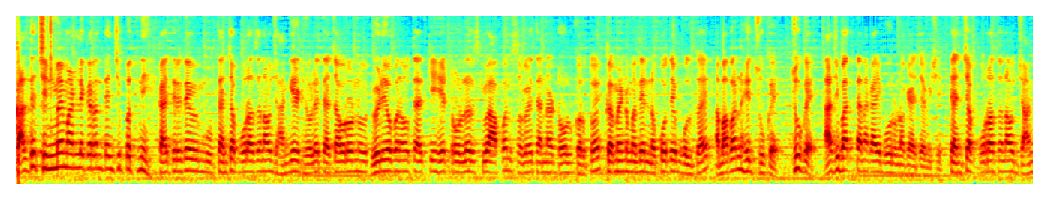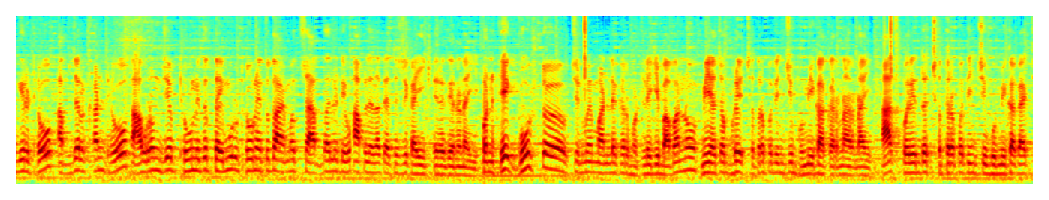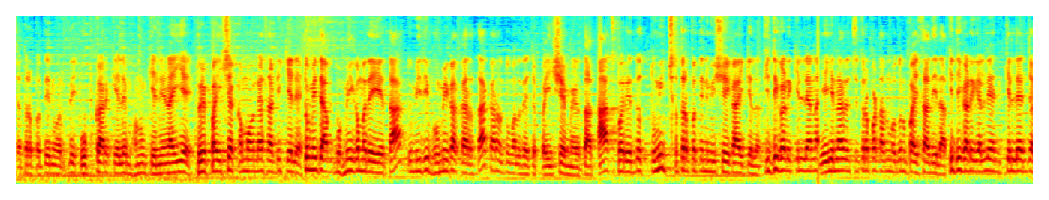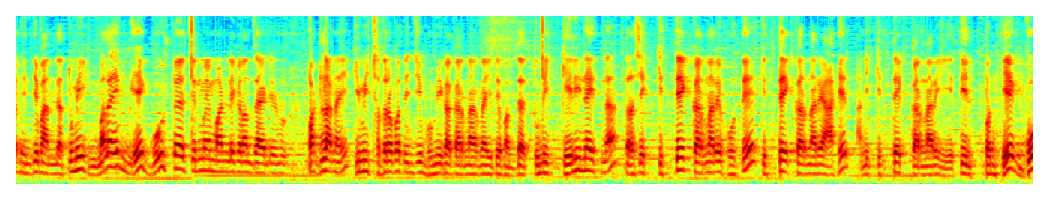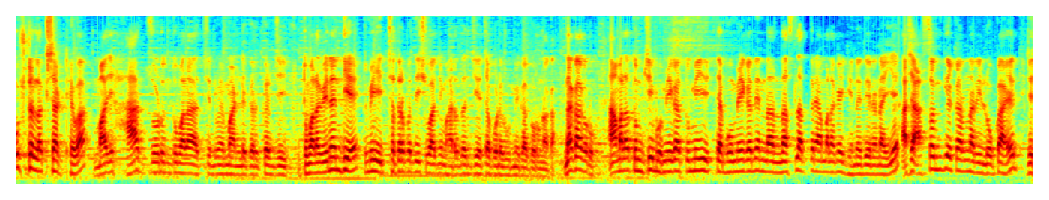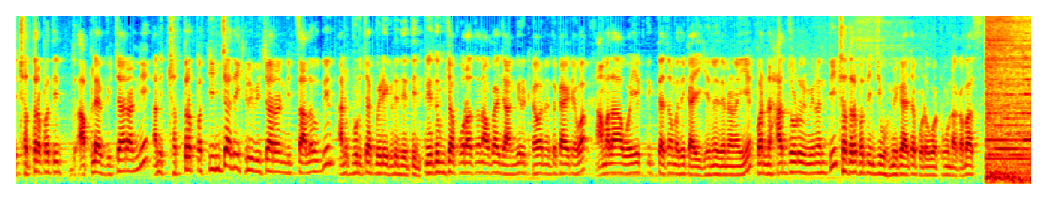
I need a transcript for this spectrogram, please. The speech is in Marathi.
काल ते चिन्मय मांडलेकर आणि त्यांची पत्नी काहीतरी ते त्यांच्या पोराचं नाव जहांगीर ठेवले त्याच्यावरून व्हिडिओ बनवत आहेत की हे ट्रोलर्स किंवा आपण सगळे त्यांना ट्रोल करतोय. कमेंटमध्ये नको ते बोलतोय. बाबांना हे चूक आहे. चूक आहे. अजिबात त्यांना काही बोलू नका याच्याविषयी. त्यांच्या पोराचं नाव जहांगीर ठेव अफजल खान ठेव औरंगजेब ठेवून येतो तैमूर ठेवून येतो तो अहमद शाह अब्दाली ठेव. आपल्याला त्याच्याशी काही घेणं देणं नाही पण हे गोष्ट चिन्मय मांडलेकर म्हटले की बाबांनो मी याच्यापुढे छत्रपतींची भूमिका करणार नाही. आजपर्यंत छत्रपतींची भूमिका काय छत्रपतींवरती उपकार केले म्हणून केली नाहीये. तुम्ही पैसे कमवण्यासाठी केले. तुम्ही त्या भूमिकेमध्ये येता तुम्ही ती भूमिका करता कारण तुम्हाला त्याचे पैसे मिळतात. आजपर्यंत तुम्ही छत्रपतींविषयी काय केलं? किती गड किल्ल्यांना येणाऱ्या चित्रपटांमधून पैसा दिला. किती गड किल्ल्यांच्या भिंती बांधल्या. तुम्ही मला एक एक गोष्ट चिन्मय मांडलेकरांचा ॲटिट्यूड पटला नाही की मी छत्रपतींची भूमिका करणार नाही ते म्हणतात. तुम्ही केली नाहीत ना तर असे कित्येक करणारे होते कित्येक करणारे आहेत आणि कित्येक करणारे येतील. पण एक गोष्ट लक्षात ठेवा माझे हात जोडून तुम्हाला चिन्मय मांडलेकरजी तुम्हाला विनंती आहे तुम्ही छत्रपती शिवाजी महाराजांची याच्यापुढे भूमिका करू नका. नका करू. आम्हाला तुमची भूमिका तुम्ही त्या भूमिकेने नसलात तरी आम्हाला काही घेणं देणं नाहीये. असे असंख्य करणारी लोक आहेत जे छत्रपती आपल्या विचारांनी आणि छत्रपतींच्या देखील विचारांनी चालवतील आणि पुढच्या पिढीकडे देतील. ते तुमच्या पोराचं नाव काय? कामगिरी ठेवा नाही तर काय ठेवा. आम्हाला वैयक्तिक त्याच्यामध्ये काही घेणं देणं नाहीये. पण हात जोडून विनंती छत्रपतींची भूमिका याच्यापुढे वटवू नका. बस.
